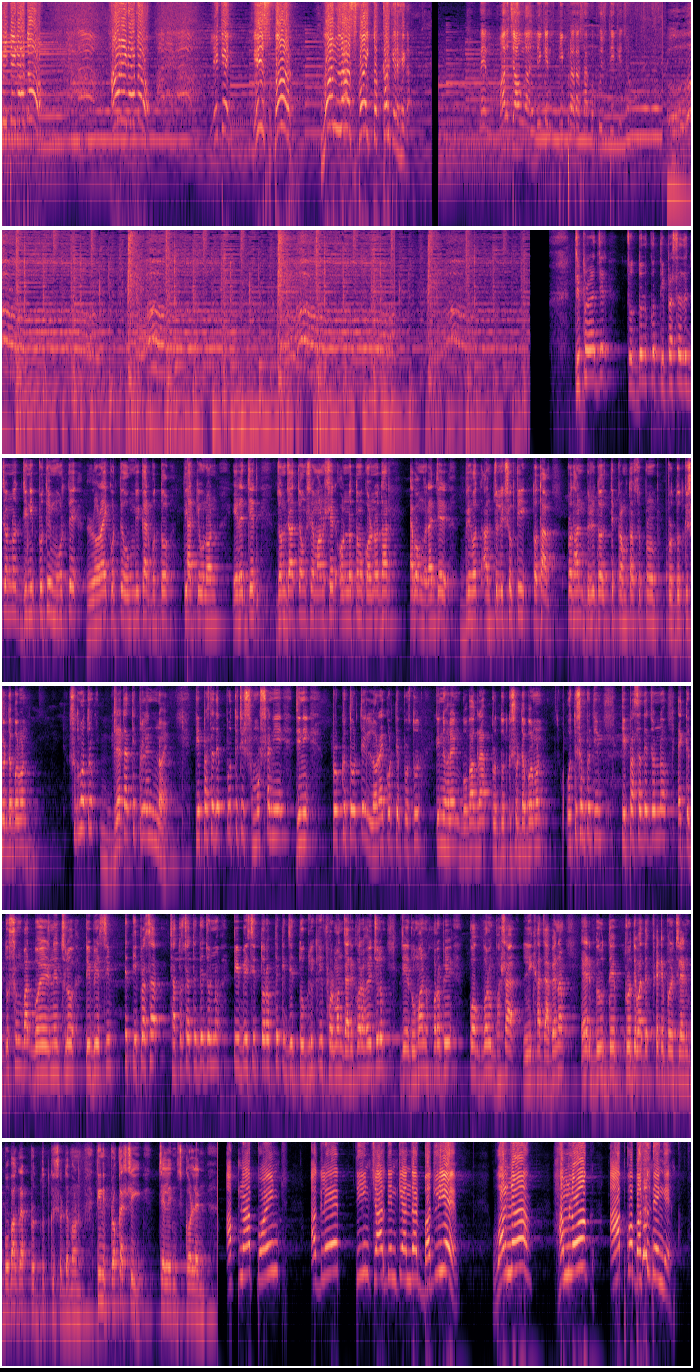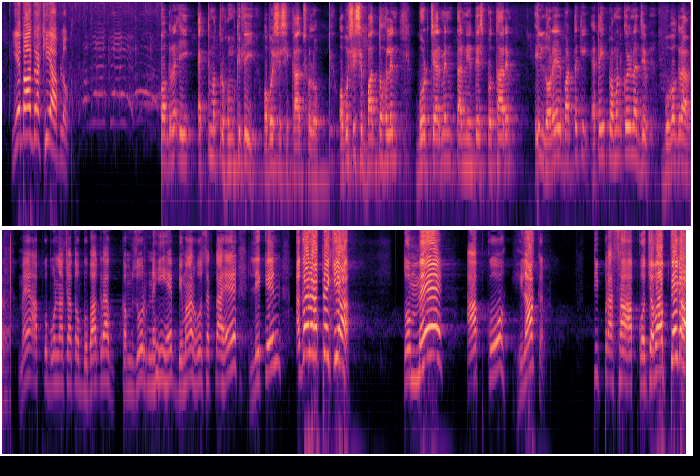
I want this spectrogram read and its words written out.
जीतेगा तो हारेगा तो लेकिन इस बार वन लास्ट फाइट तो करके रहेगा मैं मर जाऊंगा लेकिन पीपरा रसा को कुछ दे के जाऊंगा ত্রিপুরা রাজ্যের চোদ্দ লক্ষ ত্রিপ্রাসাদের জন্য যিনি প্রতি মুহূর্তে লড়াই করতে অঙ্গীকারবদ্ধ আর কেউ নন। এ রাজ্যের জনজাতি অংশের মানুষের অন্যতম কর্ণধার এবং রাজ্যের বৃহৎ আঞ্চলিক শক্তি তথা প্রধান বিরোধী দল ত্রিপ্রামতা সুপ্রিমো প্রদ্যুৎ কিশোর দেববর্মন শুধুমাত্র গ্রেটার ত্রিপ্রাল্যান্ড নয় ত্রিপ্রাসাদের প্রতিটি সমস্যা নিয়ে যিনি প্রকৃত অর্থে লড়াই করতে প্রস্তুত, তিনি হলেন বোবাগ্রা প্রদ্যুৎ কিশোর দেববর্মন অতি সম্প্রতি ত্রিপ্রাসাদের জন্য এক দুঃসংবাদ বয়ে এনেছিল টিবিএসসি ত্রিপ্রাসা ছাত্রছাত্রীদের জন্য টিবিএসসির তরফ থেকে যে তগলিকি ফরমান জারি করা হয়েছিল যে রোমান হরফে ককবরক ভাষা লেখা যাবে না এর বিরুদ্ধে প্রতিবাদে ফেটে পড়েছিলেন বোবাগ্রা প্রদ্যুৎ কিশোর দেবন তিনি প্রকাশ্যেই চ্যালেঞ্জ করলেন अपना पॉइंट अगले तीन चार दिन के अंदर बदलिए वरना हम लोग आपको बदल देंगे ये बात रखिए आप लोग বগরা এই একটিমাত্র হুমকিতেই অবশেষে কাজ হলো অবশেষে বাধ্য হলেন বোর্ড চেয়ারম্যান তার নির্দেশ প্রত্যাহারে এই লড়াইয়ের বার্তা কি এটাই প্রমাণ করে না যে বোবাগ্রা मैं आपको बोलना चाहता हूं बुबागरा कमजोर नहीं है बीमार हो सकता है लेकिन अगर आपने किया तो मैं आपको हिलाकर तिपरासा आपको जवाब देगा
